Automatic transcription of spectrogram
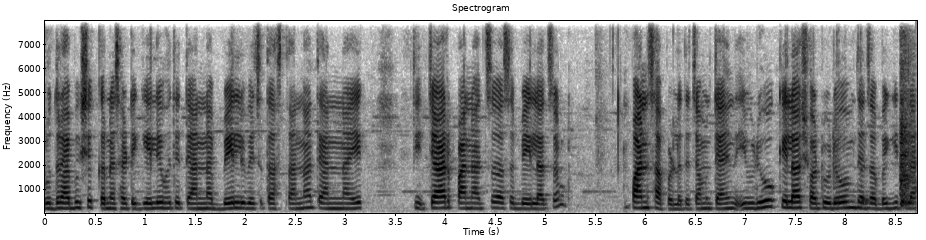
रुद्राभिषेक करण्यासाठी गेले होते. त्यांना बेल वेचत असताना त्यांना एक ती चार पानाचं असं बेलाचं पान सापडलं. त्याच्यामुळे त्याने व्हिडिओ केला शॉर्ट व्हिडिओ त्याचा बघितला.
